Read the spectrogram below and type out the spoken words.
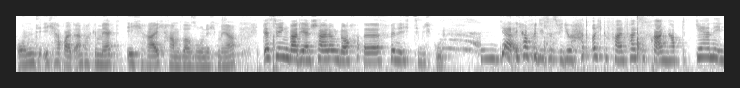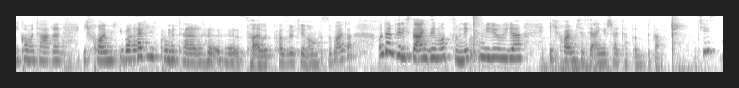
Und ich habe halt einfach gemerkt, ich reich Hamza so nicht mehr. Deswegen war die Entscheidung doch, äh, finde ich, ziemlich gut. Ja, ich hoffe, dieses Video hat euch gefallen. Falls ihr Fragen habt, gerne in die Kommentare. Ich freue mich über reichlich Kommentare. Salbert puzzelt hier noch ein bisschen weiter. Und dann würde ich sagen, sehen wir uns zum nächsten Video wieder. Ich freue mich, dass ihr eingeschaltet habt und bis dann. Tschüss.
